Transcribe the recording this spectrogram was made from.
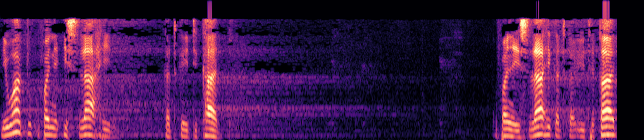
ni watu kufanya islahi katika itikadi. Kufanya islahi katika itikadi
